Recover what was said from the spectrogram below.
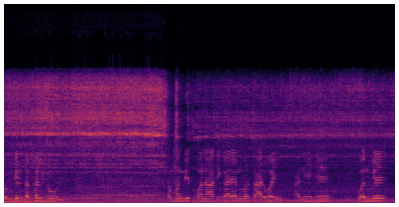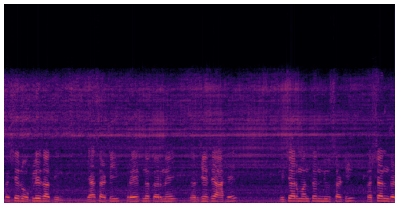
गंभीर दखल घेऊन संबंधित वन अधिकाऱ्यांवर कारवाई आणि हे वनवे कसे रोखले जातील यासाठी प्रयत्न करणे गरजेचे आहे. विचारमंथन न्यूजसाठी प्रशांत गड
